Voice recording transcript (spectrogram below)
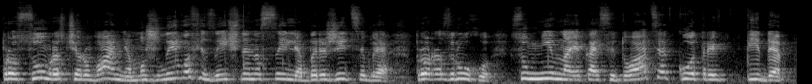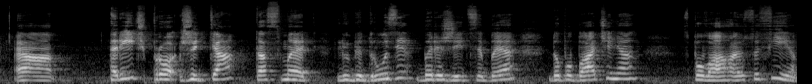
про сум, розчарування, можливо, фізичне насилля. Бережіть себе про розруху, сумнівна якась ситуація, котрий піде. А, Річ про життя та смерть. Любі друзі, бережіть себе. До побачення. З повагою, Софія.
